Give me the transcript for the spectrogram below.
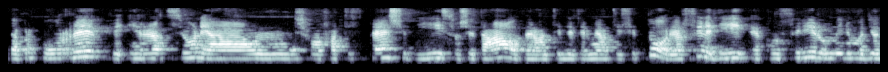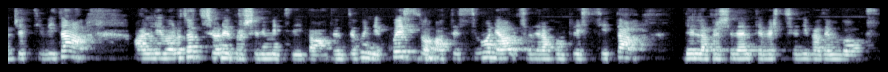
da proporre in relazione a diciamo, fattispecie di società operanti in determinati settori, al fine di eh, conferire un minimo di oggettività alle valutazioni e ai procedimenti di patent. Quindi questo a testimonianza della complessità della precedente versione di Patent Box.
